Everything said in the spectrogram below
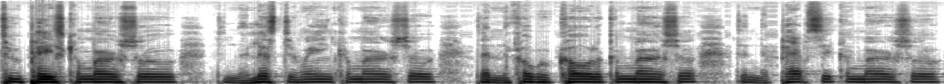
toothpaste commercial, then the Listerine commercial, then the Coca Cola commercial, then the Pepsi commercial,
